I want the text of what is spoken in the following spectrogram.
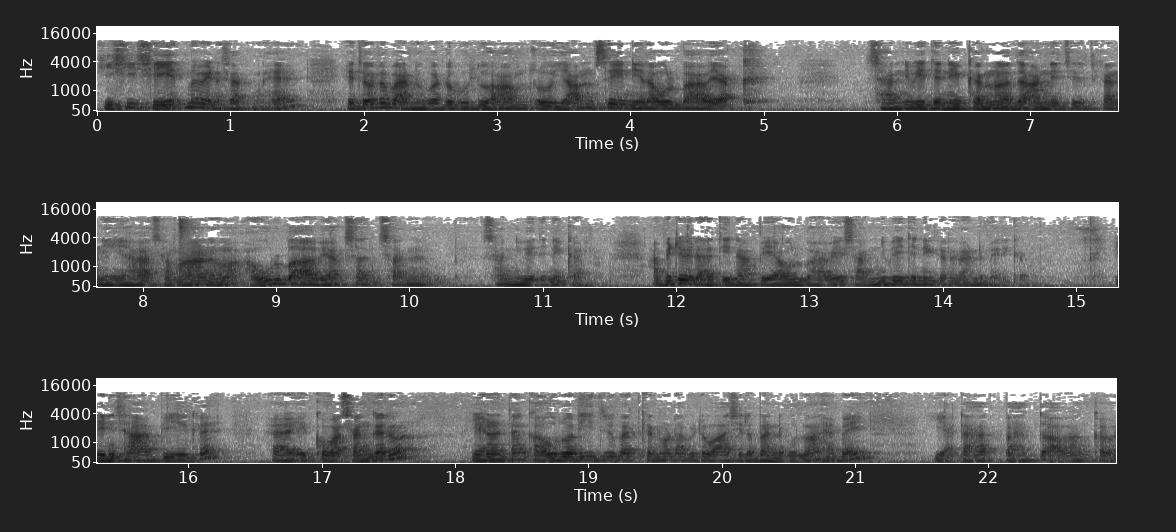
කිසිසේත්ම වෙනසක් නැහැ. එතකොට බලනකොට බුදුහාමුදුරෝ යම්සේ නිර්වුල් භාවයක් sannivedanaya කරනවාද අනිත්‍යකන් එහා සමානව අවුල් භාවයක් sannivedanaya කරනවා. අපිට වෙලා තියෙන අපේ අවුල් භාවයේ sannivedanaya කර ගන්න බැරි කම. ඒ නිසා අපි ඒක එක්ක වසංගරව එහෙම නැත්නම් කවුරු හරි ඉදිරිපත් කරනකොට අපිට වාසි ලබන්න පුළුවන්. හැබැයි යටහත් පහත් අවංකව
